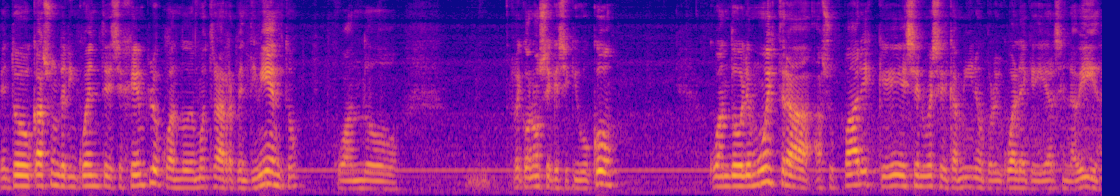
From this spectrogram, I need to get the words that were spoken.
En todo caso, un delincuente es ejemplo cuando demuestra arrepentimiento, cuando reconoce que se equivocó, cuando le muestra a sus pares que ese no es el camino por el cual hay que guiarse en la vida.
